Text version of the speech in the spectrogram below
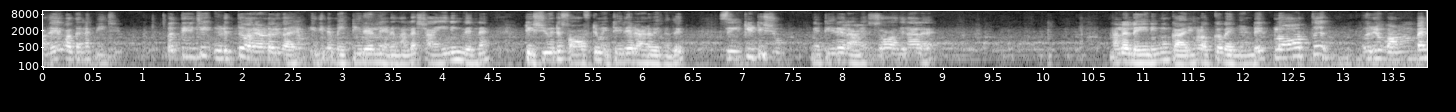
അതേപോലെ തന്നെ പീച്ച് പ്രത്യേകിച്ച് എടുത്തു പറയാനുള്ള ഒരു കാര്യം ഇതിന്റെ മെറ്റീരിയലിനാണ് നല്ല ഷൈനിങ് വരുന്ന ടിഷ്യൂവിന്റെ സോഫ്റ്റ് മെറ്റീരിയൽ ആണ് വരുന്നത്. സിൽക്കി ടിഷ്യൂ മെറ്റീരിയൽ ആണ്. സോ അതിനാൽ നല്ല ലൈനിങ്ങും കാര്യങ്ങളൊക്കെ വരുന്നുണ്ട്. ക്ലോത്ത് ഒരു വമ്പൻ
